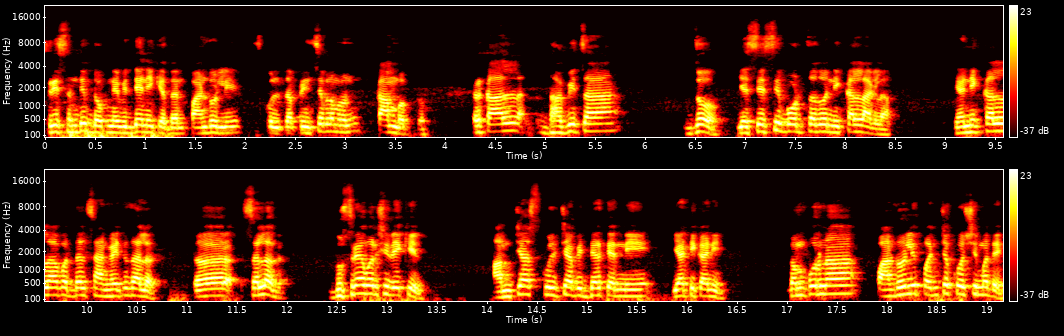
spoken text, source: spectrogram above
श्री संदीप डोकणे विद्यानिकेतन पांडुर्ली स्कूलचा प्रिन्सिपल म्हणून काम बघतो. तर काल दहावीचा जो एस एस सी बोर्डचा जो निकाल लागला या निकालाबद्दल सांगायचं झालं तर सलग दुसऱ्या वर्षी देखील आमच्या स्कूलच्या विद्यार्थ्यांनी या ठिकाणी संपूर्ण पांढरोली पंचक्रोशीमध्ये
